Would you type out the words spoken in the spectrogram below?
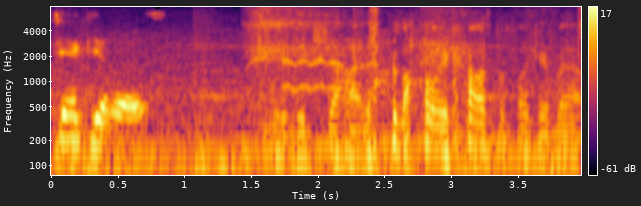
ridiculous. That was a good shot. That was all the way across the fucking map.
